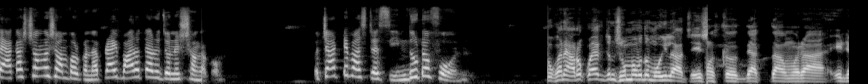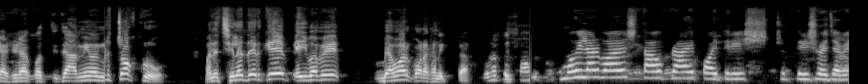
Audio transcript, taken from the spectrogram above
শুধু একার সঙ্গে সম্পর্ক না প্রায় বারো তেরো জনের সঙ্গে কম। চারটে পাঁচটা সিম দুটো ফোন ওখানে আরও কয়েকজন সম্ভবত মহিলা আছে। এই সমস্ত দেখতাম ওরা এটা সেটা করতে আমি চক্র মানে ছেলেদেরকে এইভাবে ব্যবহার করা খানিকটা। মহিলার বয়স তাও প্রায় পঁয়ত্রিশ ছত্রিশ হয়ে যাবে।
